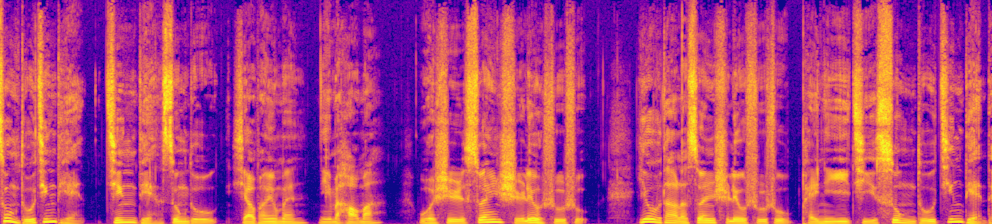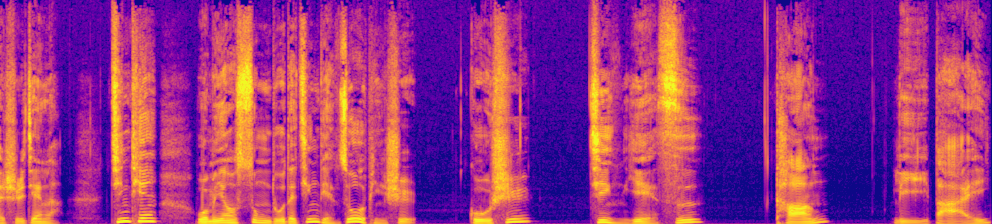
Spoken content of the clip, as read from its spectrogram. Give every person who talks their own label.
Speaker 1: 诵读经典，经典诵读，小朋友们，你们好吗？我是酸石榴叔叔，又到了酸石榴叔叔陪你一起诵读经典的时间了。今天我们要诵读的经典作品是古诗《静夜思》，唐，李白。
